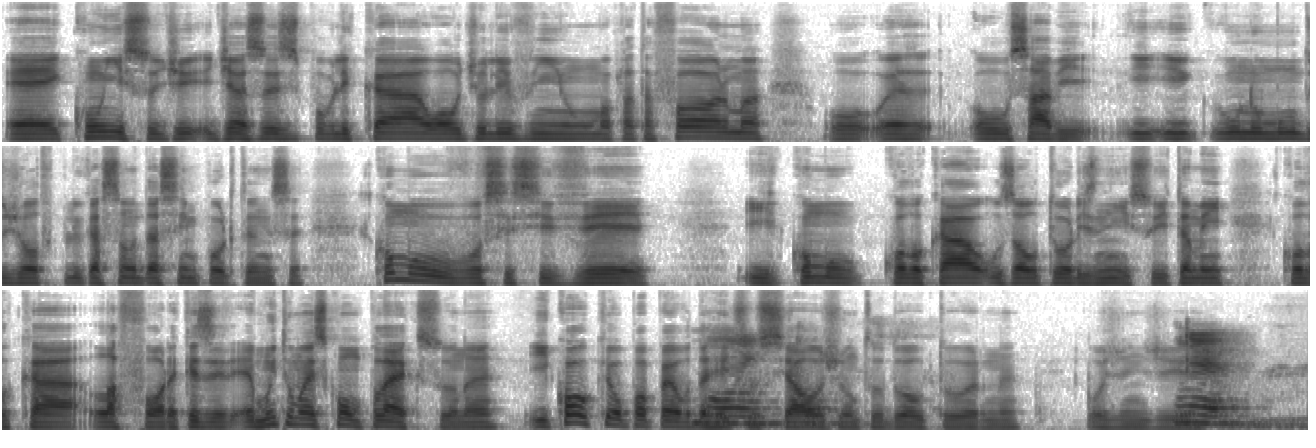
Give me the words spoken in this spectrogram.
é, com isso, de, de, às vezes publicar o audiolivro em uma plataforma, ou, é, ou sabe, e, e no mundo de autopublicação dessa importância, como você se vê e como colocar os autores nisso e também colocar lá fora? Quer dizer, é muito mais complexo, né? E qual que é o papel da muito. rede social junto do autor, né? Hoje em dia. É.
